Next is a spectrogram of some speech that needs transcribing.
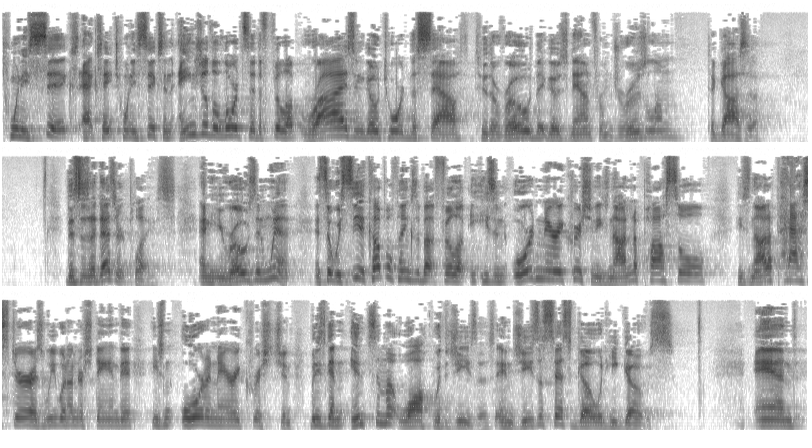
26, Acts 8 26, an angel of the Lord said to Philip, Rise and go toward the south to the road that goes down from Jerusalem to Gaza. This is a desert place. And he rose and went. And so we see a couple things about Philip. He's an ordinary Christian. He's not an apostle. He's not a pastor as we would understand it. He's an ordinary Christian. But he's got an intimate walk with Jesus. And Jesus says go, and he goes. And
